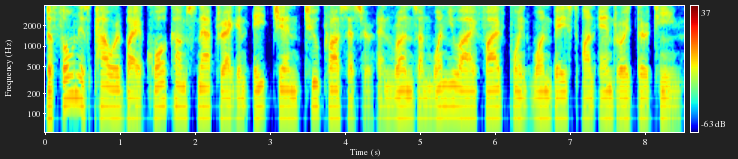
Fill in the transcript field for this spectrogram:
The phone is powered by a Qualcomm Snapdragon 8 Gen 2 processor and runs on One UI 5.1 based on Android 13.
